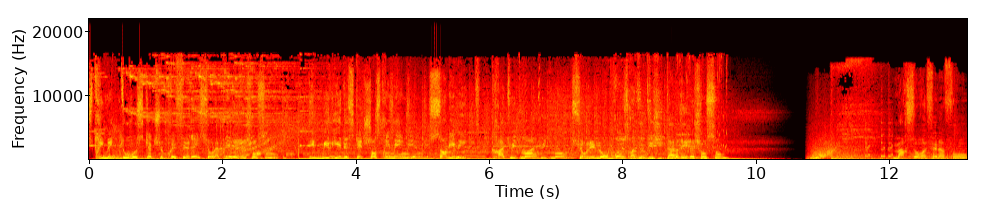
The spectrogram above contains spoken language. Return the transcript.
Streamez tous vos sketchs préférés sur la Rire et Chanson. Des milliers de sketchs en streaming, sans limite, gratuitement, gratuitement sur les nombreuses radios digitales Rire et Chanson. Marceau refait l'info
